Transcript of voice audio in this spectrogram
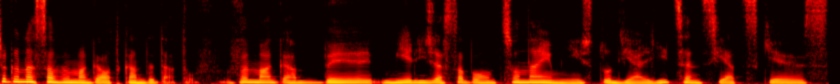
Czego NASA wymaga od kandydatów? Wymaga, by mieli za sobą co najmniej studia licencjackie z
